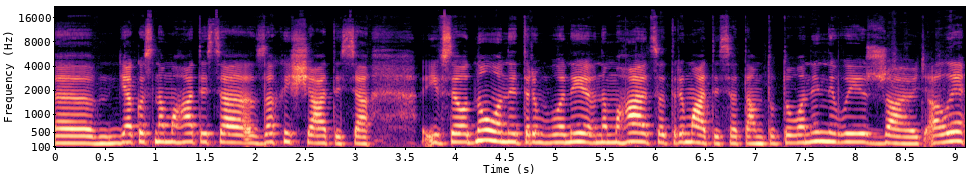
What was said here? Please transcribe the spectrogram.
е, якось намагатися захищатися. І все одно вони, вони намагаються триматися там, тобто вони не виїжджають. Але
